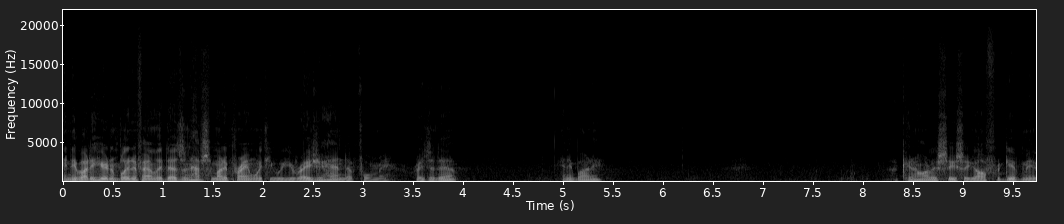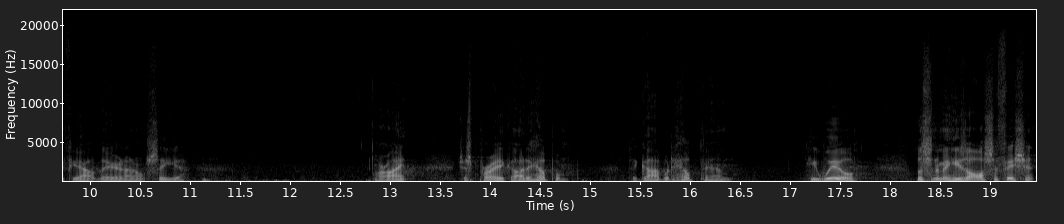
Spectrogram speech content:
Anybody here in the blended family doesn't have somebody praying with you, will you raise your hand up for me? Raise it up. Anybody? I can hardly see, so y'all forgive me if you're out there and I don't see you. All right? Just pray, God, to help them. that God would help them. He will. Listen to me, He's all sufficient.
